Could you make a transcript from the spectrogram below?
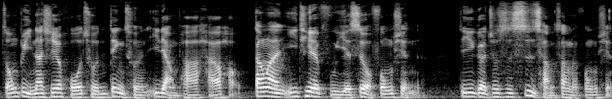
总比那些活存定存一两趴还要好。当然，ETF 也是有风险的。第一个就是市场上的风险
